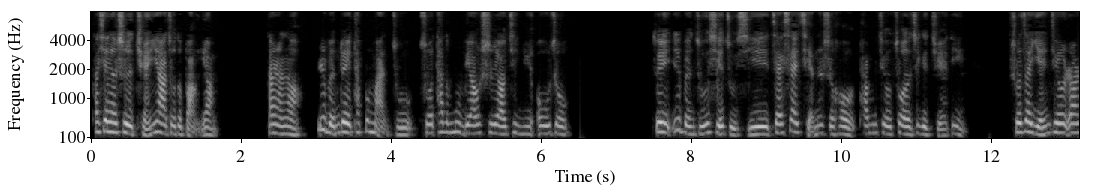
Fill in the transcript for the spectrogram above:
他现在是全亚洲的榜样。当然了，日本队他不满足，说他的目标是要进军欧洲。所以日本足协主席在赛前的时候，他们就做了这个决定，说在研究让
